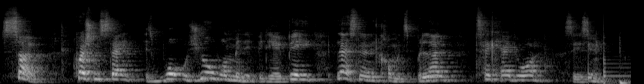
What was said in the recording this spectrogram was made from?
So, question today is what would your one minute video be? Let us know in the comments below. Take care everyone. See you soon.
